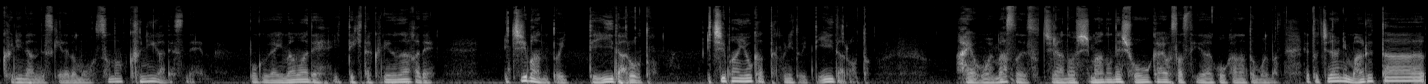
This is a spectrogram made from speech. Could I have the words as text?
国なんですけれどもその国がですね僕が今まで行ってきた国の中で一番と言っていいだろうと。一番良かった国と言っていいだろうと。はい思いますのでそちらの島のね紹介をさせていただこうかなと思います。えっとちなみにマルタ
